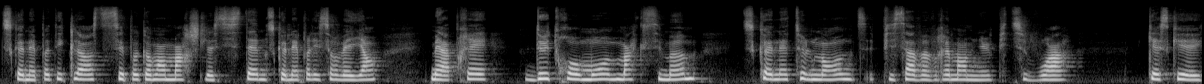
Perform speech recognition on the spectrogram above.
tu connais pas tes classes, tu sais pas comment marche le système, tu connais pas les surveillants. Mais après, deux, trois mois maximum, tu connais tout le monde, puis ça va vraiment mieux, puis tu vois qu'est-ce que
